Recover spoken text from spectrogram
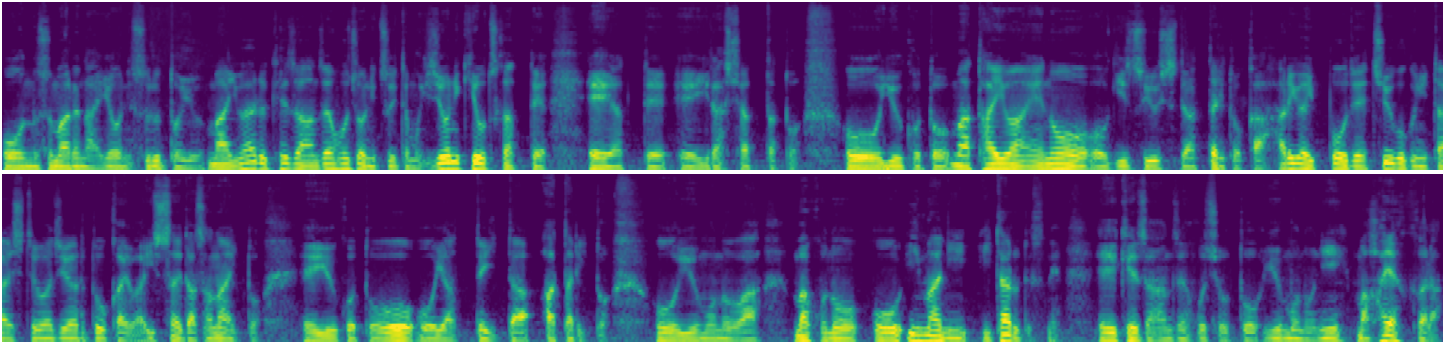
盗まれないようにするという、まあ、いわゆる経済安全保障についても非常に気を使って、えー、やっていらっしゃったということ、まあ、台湾への技術輸出であったりとかあるいは一方で中国に対しては JR JR 東海は一切出さないということをやっていたあたりというものは、まあ、この今に至るですね経済安全保障というものに、まあ、早くから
